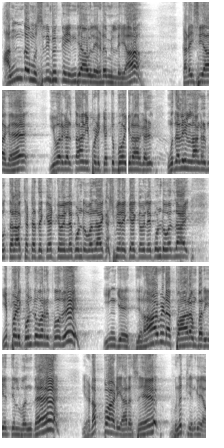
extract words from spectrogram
அந்த முஸ்லிமுக்கு இந்தியாவில் இடம் இல்லையா கடைசியாக இவர்கள் தான் இப்படி கெட்டு போகிறார்கள் முதலில் நாங்கள் முத்தலாக் சட்டத்தை கேட்கவில்லை கொண்டு வந்தாய். காஷ்மீரை கேட்கவில்லை கொண்டு வந்தாய். இப்படி கொண்டு வரும் போது இங்கே திராவிட பாரம்பரியத்தில் வந்த எடப்பாடி அரசு உனக்கு எங்கேயா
